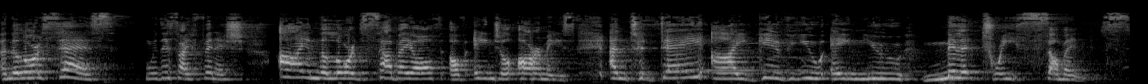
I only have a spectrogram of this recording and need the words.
And the Lord says, with this I finish, I am the Lord Sabaoth of angel armies, and today I give you a new military summons.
